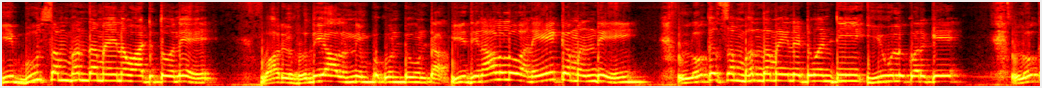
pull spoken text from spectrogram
ఈ భూ సంబంధమైన వాటితోనే వారు హృదయాలను నింపుకుంటూ ఉంటారు. ఈ దినాలలో అనేక మంది లోక సంబంధమైనటువంటి ఈవుల కొరకే లోక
